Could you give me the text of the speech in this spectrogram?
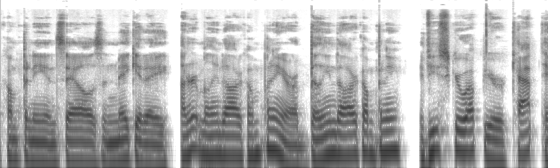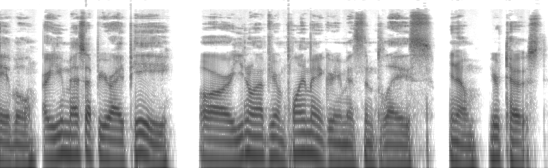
company in sales and make it a $100 million company or a billion dollar company. If you screw up your cap table or you mess up your IP, or you don't have your employment agreements in place, you know, you're toast.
